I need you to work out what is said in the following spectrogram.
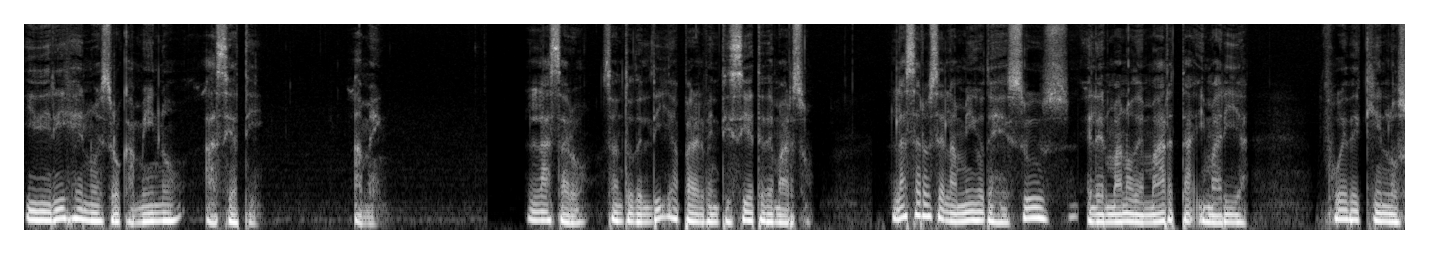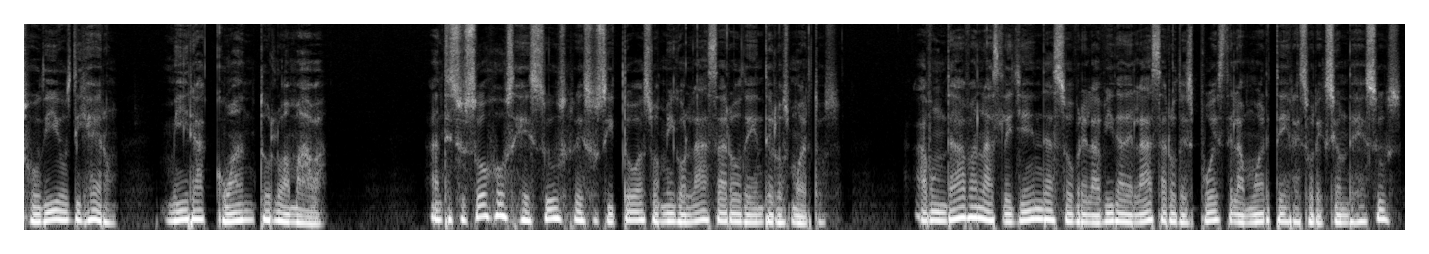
y dirige nuestro camino hacia ti. Amén. Lázaro, Santo del Día para el 27 de marzo. Lázaro es el amigo de Jesús, el hermano de Marta y María. Fue de quien los judíos dijeron, Mira cuánto lo amaba. Ante sus ojos Jesús resucitó a su amigo Lázaro de entre los muertos. Abundaban las leyendas sobre la vida de Lázaro después de la muerte y resurrección de Jesús.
